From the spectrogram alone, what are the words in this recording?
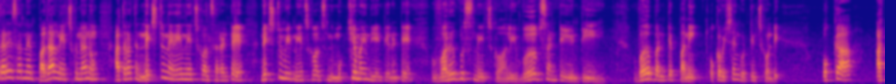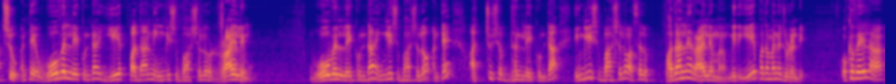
సరే సార్ నేను పదాలు నేర్చుకున్నాను. ఆ తర్వాత నెక్స్ట్ నేను ఏం నేర్చుకోవాలి సార్ అంటే నెక్స్ట్ మీరు నేర్చుకోవాల్సింది ముఖ్యమైనది ఏంటి అంటే వర్బ్స్ నేర్చుకోవాలి. వర్బ్స్ అంటే ఏంటి? వర్బ్ అంటే పని. ఒక విషయం గుర్తుంచుకోండి. ఒక అచ్చు అంటే ఓవెల్ లేకుండా ఏ పదాన్ని ఇంగ్లీష్ భాషలో రాయలేము. ఓవెల్ లేకుండా ఇంగ్లీష్ భాషలో అంటే అచ్చు శబ్దం లేకుండా ఇంగ్లీష్ భాషలో అసలు పదాలనే రాయలేము మనం. మీరు ఏ పదమైనా చూడండి. ఒకవేళ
